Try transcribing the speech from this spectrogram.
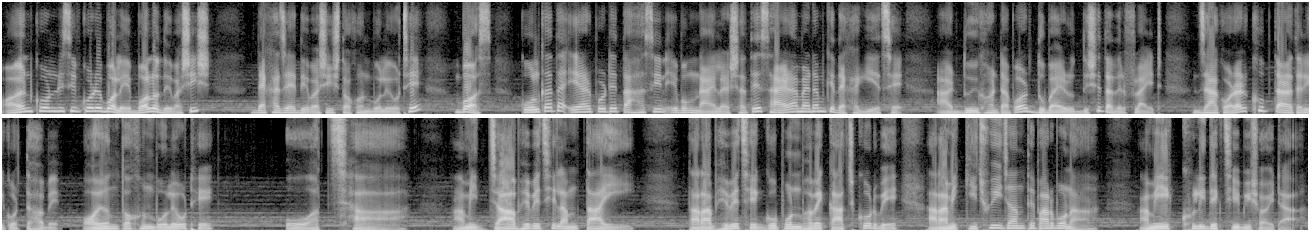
অয়ন কোন রিসিভ করে বলে, বলো দেবাশিস। দেখা যায় দেবাশিস তখন বলে ওঠে, বস, কলকাতা এয়ারপোর্টে তাহাসিন এবং নায়লার সাথে সায়রা ম্যাডামকে দেখা গিয়েছে, আর দুই ঘণ্টা পর দুবাইয়ের উদ্দেশ্যে তাদের ফ্লাইট যা করার খুব তাড়াতাড়ি করতে হবে। অয়ন তখন বলে ওঠে, ও আচ্ছা আমি যা ভেবেছিলাম তাই। তারা ভেবেছে গোপনভাবে কাজ করবে, আর আমি কিছুই জানতে পারব না। আমি এক্ষুলি দেখছি বিষয়টা।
